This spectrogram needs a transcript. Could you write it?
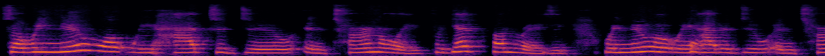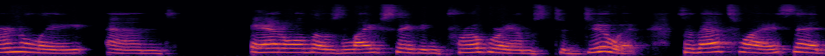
So we knew what we had to do internally. Forget fundraising. We knew what we had to do internally and add all those life saving programs to do it. So that's why I said,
